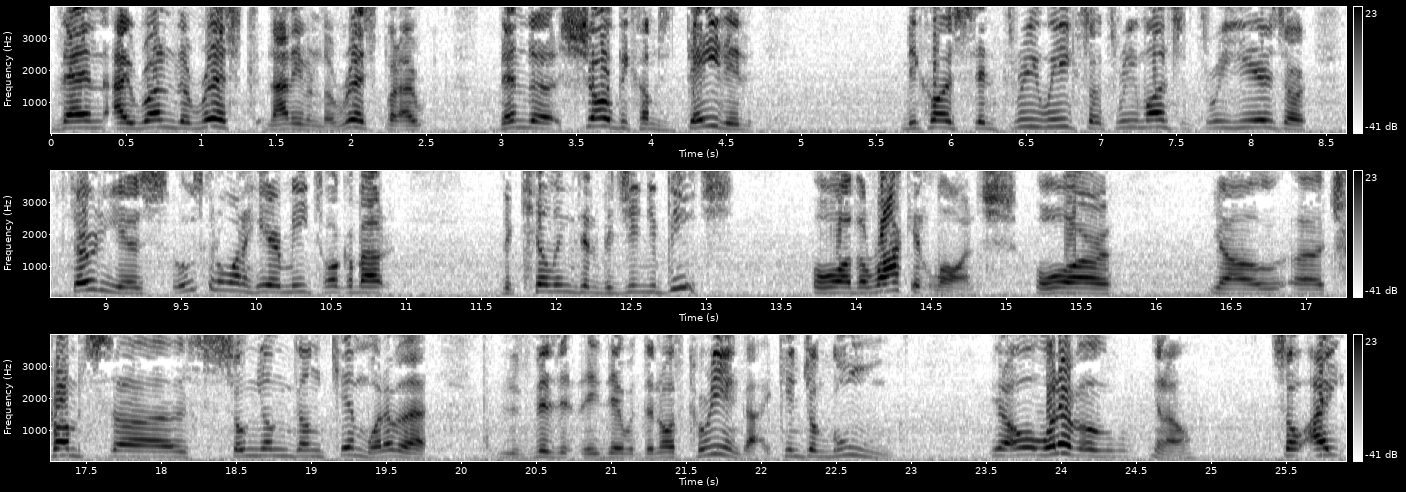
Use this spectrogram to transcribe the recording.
then I run the risk, not even the risk, but I, then the show becomes dated because in three weeks or three months or three years or 30 years, who's going to want to hear me talk about the killings in Virginia Beach or the rocket launch or, you know, uh, Trump's uh, Sung Young Kim, whatever that visit they did with the North Korean guy, Kim Jong Un, you know, whatever, you know. So I,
